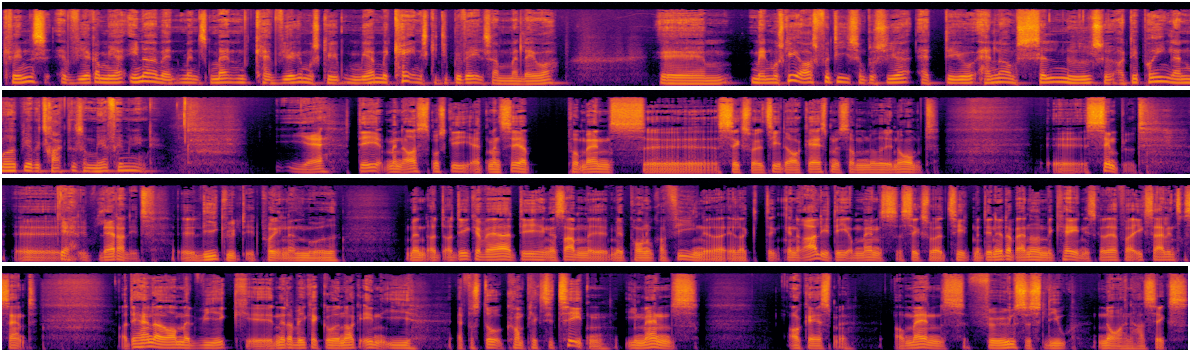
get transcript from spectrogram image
kvindens virker mere indadvendt, mens manden kan virke måske mere mekanisk i de bevægelser, man laver. Øhm, men måske også fordi, som du siger, at det jo handler om selvnydelse, og det på en eller anden måde bliver betragtet som mere feminint. Ja, det, men også måske, at man ser på mandens øh, seksualitet og orgasme som noget enormt øh, simpelt, øh, ja. latterligt, øh, ligegyldigt på en eller anden måde. Men, og, og det kan være, at det hænger sammen med, med pornografien eller, eller den generelle idé om mands seksualitet, men det er netop andet mekanisk, og derfor ikke særlig interessant. Og det handler jo om, at vi ikke øh, netop ikke er gået nok ind i at forstå kompleksiteten i mandens orgasme og mandens følelsesliv, når han har sex.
